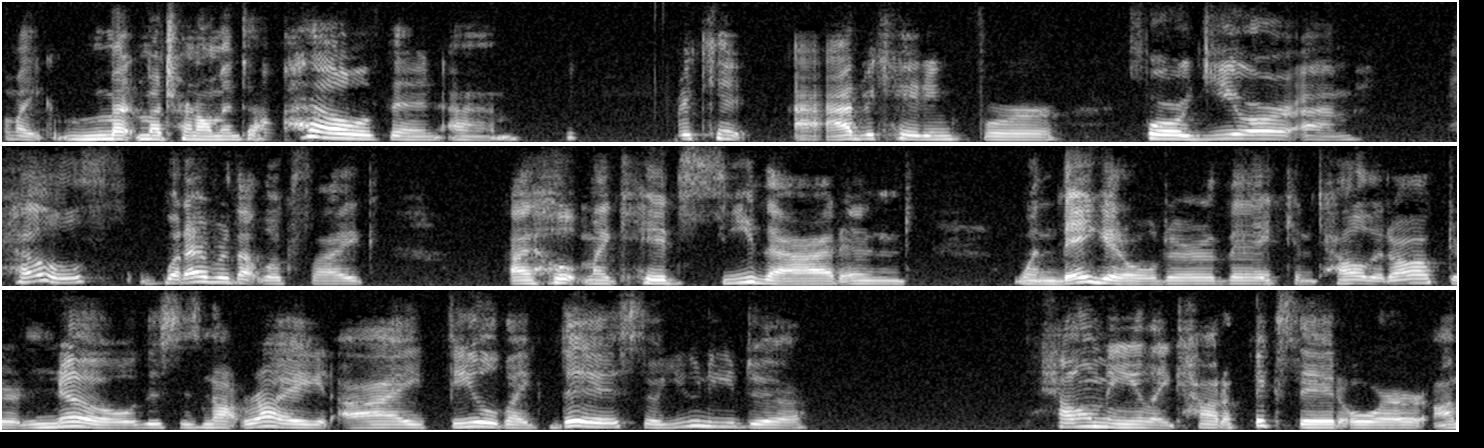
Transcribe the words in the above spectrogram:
like maternal mental health and um, advocating for for your um, health, whatever that looks like, I hope my kids see that and when they get older, they can tell the doctor, no, this is not right. I feel like this, so you need to tell me like how to fix it or I'm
